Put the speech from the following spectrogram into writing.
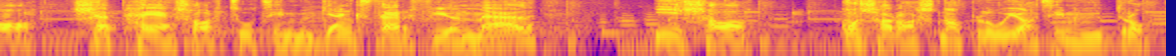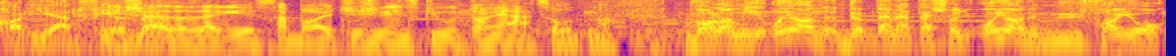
a Sepphelyes arcú című gangsterfilmmel és a Kosaras naplója című drogkarrierfilmmel. És ez az egész a Bajcsi Zsilinszki úton játszódna. Valami olyan döbbenetes, hogy olyan műfajok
